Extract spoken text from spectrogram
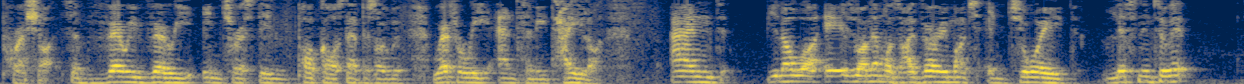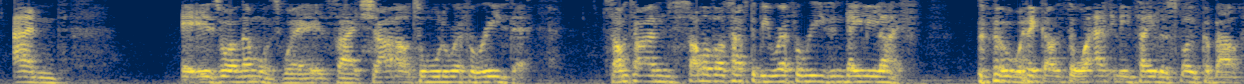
Pressure. It's a very, very interesting podcast episode with referee Anthony Taylor. And you know what? It is one of them ones I very much enjoyed listening to it. And it is one of them ones where it's like shout out to all the referees there sometimes some of us have to be referees in daily life. when it comes to what Anthony Taylor spoke about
